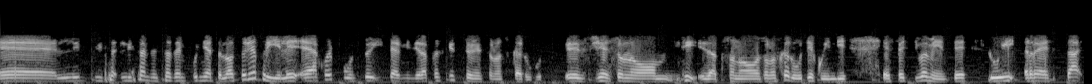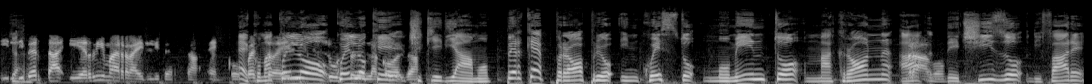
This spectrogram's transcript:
eh, l'istanza è stata impugnata l'8 di aprile e a quel punto i termini della prescrizione sono scaduti, eh, cioè sono, sì, esatto, sono, sono, scaduti e quindi effettivamente lui resta in Chiaro. libertà e rimarrà in libertà. Ecco, ecco ma quello, quello che cosa. ci chiediamo, perché proprio in questo momento Macron Bravo. ha deciso di fare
